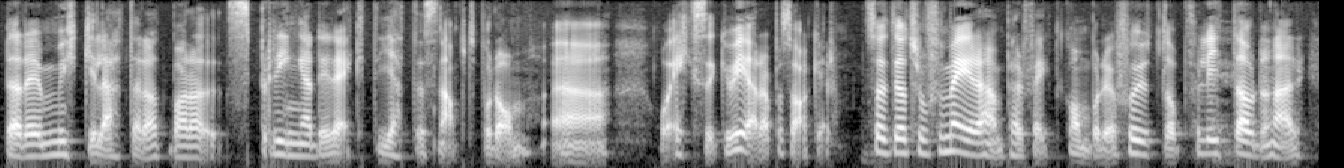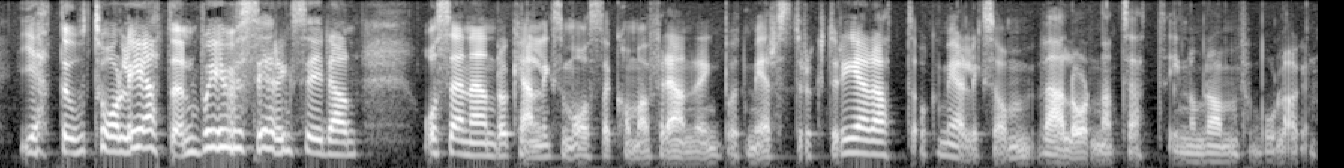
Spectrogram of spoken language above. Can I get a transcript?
Där det är mycket lättare att bara springa direkt jättesnabbt på dem. Eh, och exekvera på saker. Så att jag tror för mig är det här en perfekt kombo. Jag får utlopp för lite av den här jätteotåligheten på investeringssidan och sen ändå kan liksom åstadkomma förändring på ett mer strukturerat och mer liksom välordnat sätt inom ramen för bolagen.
